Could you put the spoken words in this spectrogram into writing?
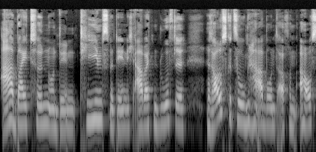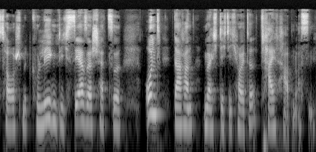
Arbeiten und den Teams, mit denen ich arbeiten durfte, rausgezogen habe und auch im Austausch mit Kollegen, die ich sehr, sehr schätze. Und daran möchte ich dich heute teilhaben lassen.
